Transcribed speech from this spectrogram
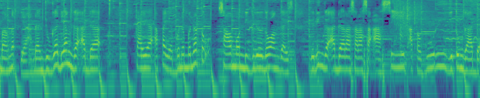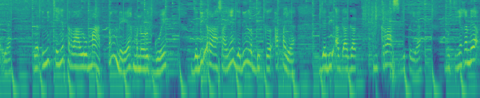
banget ya. Dan juga dia nggak ada kayak apa ya bener-bener tuh salmon di grill doang guys jadi nggak ada rasa-rasa asin atau gurih gitu nggak ada ya. Dan ini kayaknya terlalu mateng deh ya menurut gue. Jadi rasanya jadi lebih ke apa ya? Jadi agak-agak keras gitu ya. Mestinya kan dia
